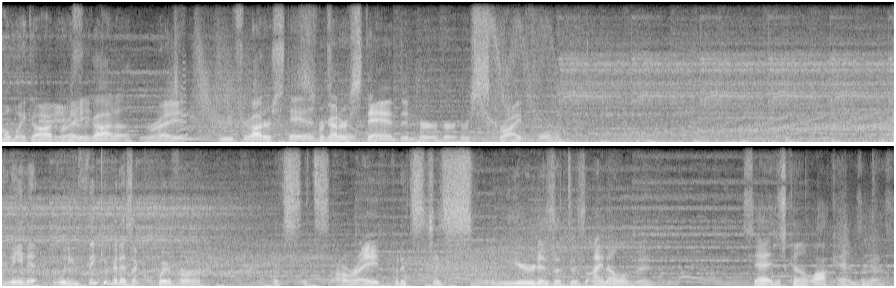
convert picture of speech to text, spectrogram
Oh my god, right. We forgot her. Right. We forgot her stand. Forgot too. her stand and her, her, her stride form. I mean, it, when you think of it as a quiver, it's it's all right, but it's just weird as a design element. See, I just kind of lock hands, I guess.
